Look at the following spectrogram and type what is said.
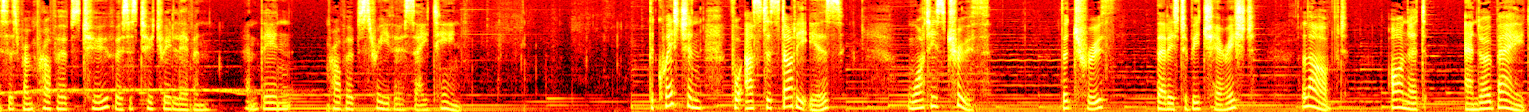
This is from Proverbs 2, verses 2 to 11, and then Proverbs 3, verse 18. The question for us to study is what is truth? The truth that is to be cherished, loved, honoured, and obeyed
